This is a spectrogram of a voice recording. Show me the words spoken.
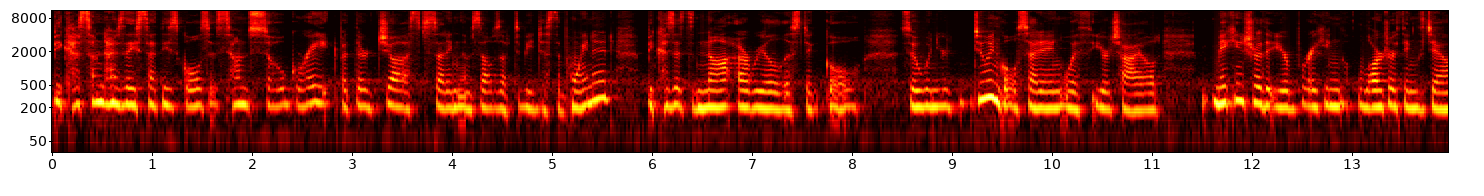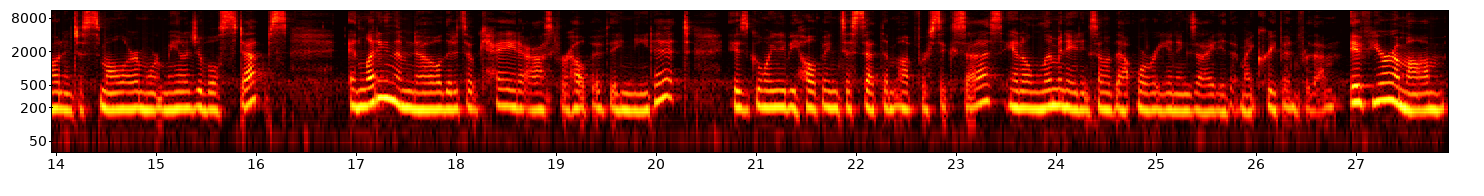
because sometimes they set these goals that sound so great, but they're just setting themselves up to be disappointed because it's not a realistic goal. So, when you're doing goal setting with your child, making sure that you're breaking larger things down into smaller, more manageable steps and letting them know that it's okay to ask for help if they need it is going to be helping to set them up for success and eliminating some of that worry and anxiety that might creep in for them. If you're a mom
